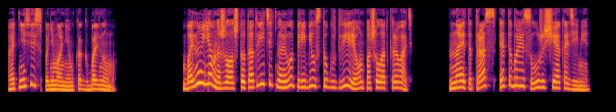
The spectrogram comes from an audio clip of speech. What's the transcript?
Отнесись с пониманием, как к больному». Больной явно желал что-то ответить, но его перебил стук в дверь, и он пошел открывать. На этот раз это были служащие академии.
